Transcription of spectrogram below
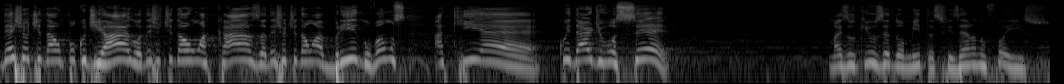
Deixa eu te dar um pouco de água, deixa eu te dar uma casa, deixa eu te dar um abrigo. Vamos aqui é cuidar de você. Mas o que os edomitas fizeram não foi isso.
